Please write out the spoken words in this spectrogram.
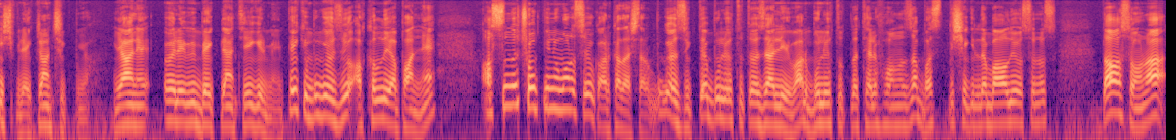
hiçbir ekran çıkmıyor. Yani öyle bir beklentiye girmeyin. Peki bu gözlüğü akıllı yapan ne? Aslında çok bir numarası yok arkadaşlar. Bu gözlükte Bluetooth özelliği var. Bluetooth'la telefonunuza basit bir şekilde bağlıyorsunuz. Daha sonra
